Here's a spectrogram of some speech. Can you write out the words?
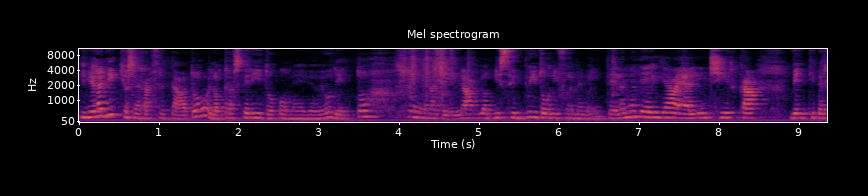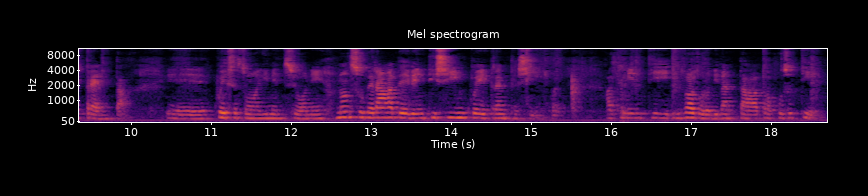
Il mio radicchio si è raffreddato, l'ho trasferito come vi avevo detto su una teglia, l'ho distribuito uniformemente. La mia teglia è all'incirca 20x30 eh, queste sono le dimensioni, non superate 25 e 35, altrimenti il rotolo diventa troppo sottile.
